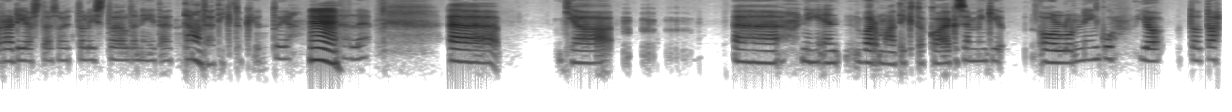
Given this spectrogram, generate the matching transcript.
radiosta ja soittolistoilta niitä, että tämä on tämä TikTok-juttuja. Mm. Tälleen. Öö, ja öö, niin en varmaan TikTok on aikaisemminkin ollut niin kuin jo tota,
